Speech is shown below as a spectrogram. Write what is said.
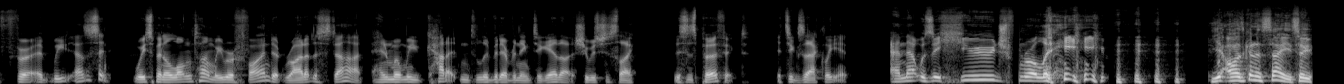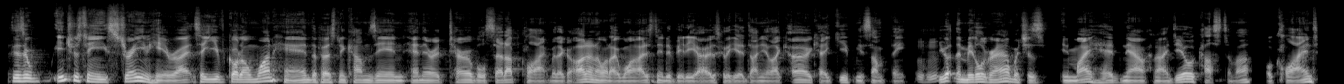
for we, as I said, we spent a long time. We refined it right at the start, and when we cut it and delivered everything together, she was just like, "This is perfect. It's exactly it." And that was a huge relief. Yeah, I was going to say. So there's an interesting extreme here, right? So you've got on one hand the person who comes in and they're a terrible setup client where they go, I don't know what I want. I just need a video. I just got to get it done. You're like, oh, okay, give me something. Mhm. You got the middle ground, which is in my head now an ideal customer or client.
